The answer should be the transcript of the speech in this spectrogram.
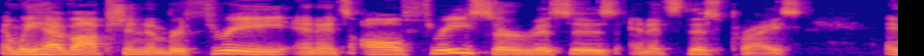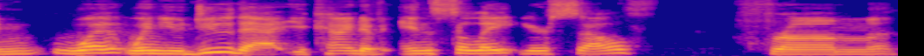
And we have option number three, and it's all three services, and it's this price. And wh- when you do that, you kind of insulate yourself from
